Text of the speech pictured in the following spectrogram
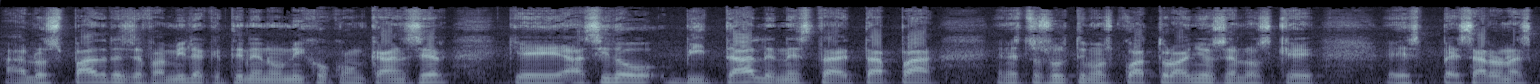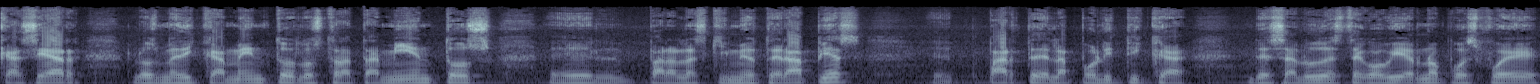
a los padres de familia que tienen un hijo con cáncer, que ha sido vital en esta etapa, en estos últimos cuatro años en los que empezaron a escasear los medicamentos, los tratamientos para las quimioterapias. Eh, parte de la política de salud de este gobierno pues fue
